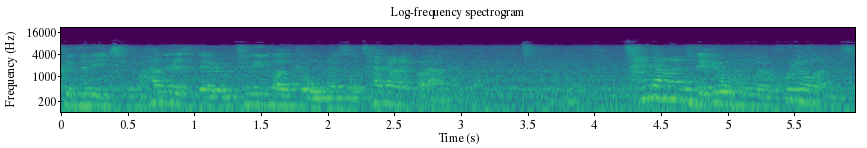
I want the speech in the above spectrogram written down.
그들이 지금 하늘에서 내려오고 주님과 함께 오면서 찬양할 거야 안 할까요 찬양하며 내려오는 거예요 호령하면서.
